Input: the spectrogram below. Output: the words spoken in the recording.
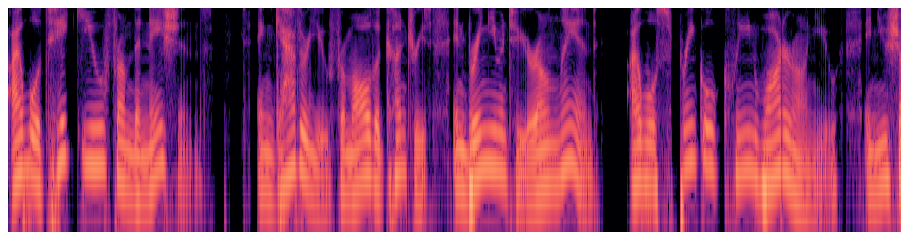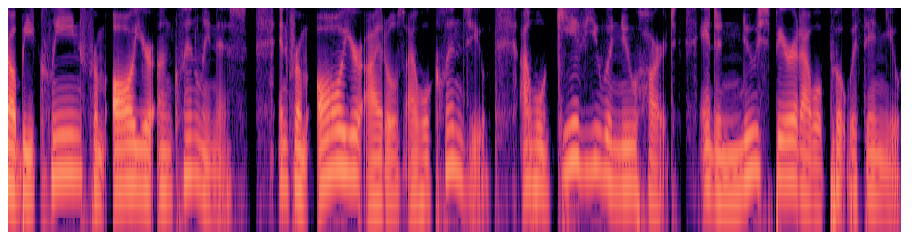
I will take you from the nations and gather you from all the countries and bring you into your own land. I will sprinkle clean water on you, and you shall be clean from all your uncleanliness, and from all your idols I will cleanse you. I will give you a new heart, and a new spirit I will put within you.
